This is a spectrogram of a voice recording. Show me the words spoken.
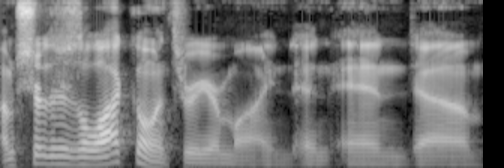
i'm sure there's a lot going through your mind and and um,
